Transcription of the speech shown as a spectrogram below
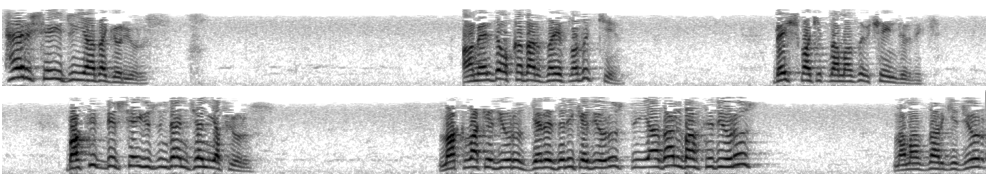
her şeyi dünyada görüyoruz. Amelde o kadar zayıfladık ki beş vakit namazı üçe indirdik. Basit bir şey yüzünden cem yapıyoruz. Lak lak ediyoruz, gevezelik ediyoruz, dünyadan bahsediyoruz. Namazlar gidiyor,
